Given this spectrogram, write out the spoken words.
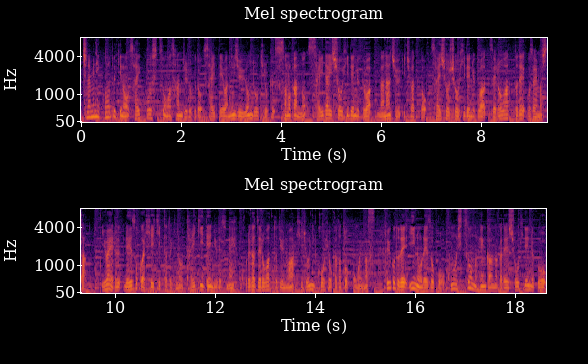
ちなみにこの時の最高室温は36度最低は24度を記録。その間の最大消費電力は 71W 最小消費電力は 0W でございました。いわゆる冷蔵庫が冷え切った時の待機電流ですね。これが 0W というのは非常に高評価だと思います。ということで E の冷蔵庫この室温の変化の中で消費電力を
